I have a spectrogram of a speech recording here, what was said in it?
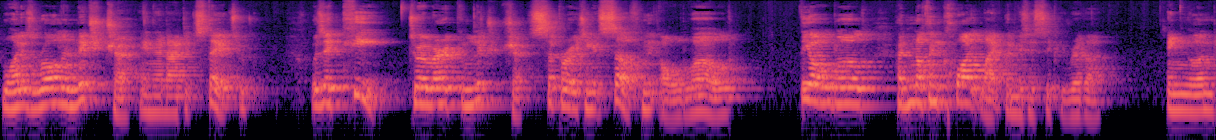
While his role in literature in the United States was a key to American literature separating itself from the Old World. The Old World had nothing quite like the Mississippi River. England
